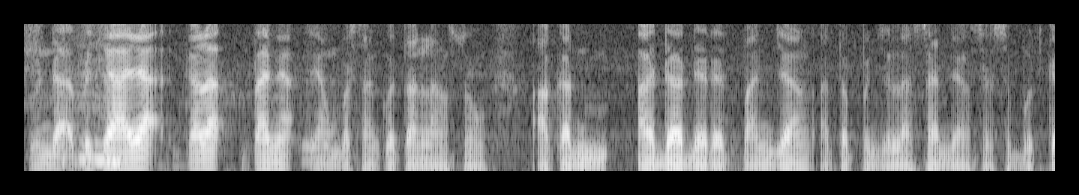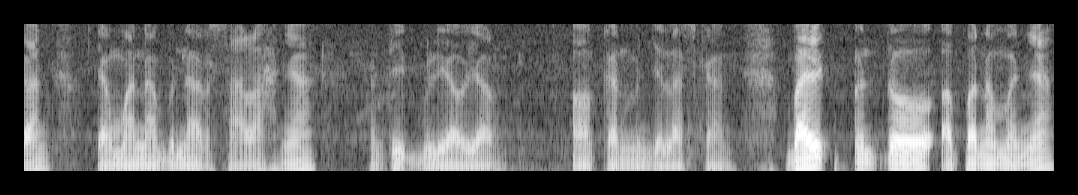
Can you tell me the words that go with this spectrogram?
Bunda percaya kalau tanya yang bersangkutan langsung akan ada deret panjang atau penjelasan yang saya sebutkan yang mana benar salahnya nanti beliau yang akan menjelaskan baik untuk apa namanya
